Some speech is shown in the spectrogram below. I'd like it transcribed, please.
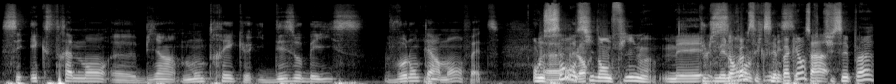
c'est extrêmement euh, bien montré qu'ils désobéissent volontairement en fait. On le Euh, sent aussi dans le film, mais, le mais le problème c'est que c'est pas clair parce que tu sais pas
